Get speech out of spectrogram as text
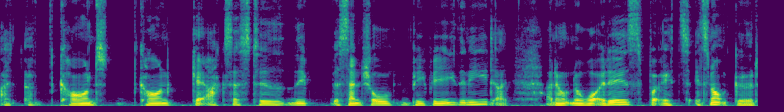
I, I can't can't get access to the essential PPE they need. I, I don't know what it is, but it's it's not good.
